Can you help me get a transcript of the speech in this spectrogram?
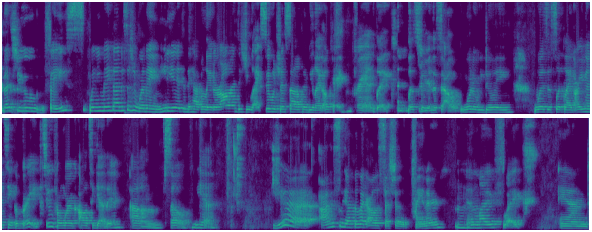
that you face when you made that decision? Were they immediate? Did they happen later on? Did you like sit with yourself and be like, okay, friend, like let's figure this out. What are we doing? What does this look like? Are you gonna take a break too from work altogether? Um, so yeah. Yeah. Honestly, I feel like I was such a planner Mhm. in life. Like, and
